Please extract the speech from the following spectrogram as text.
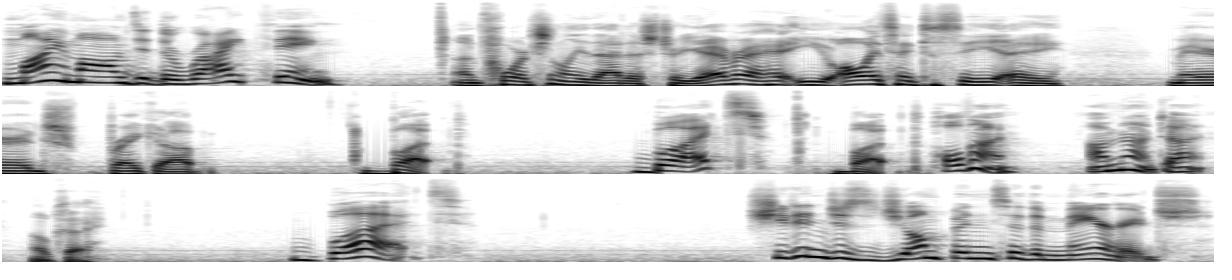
my mom did the right thing. Unfortunately, that is true. You ever ha- you always hate to see a marriage break up, but But but hold on. I'm not done. okay, But she didn't just jump into the marriage.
